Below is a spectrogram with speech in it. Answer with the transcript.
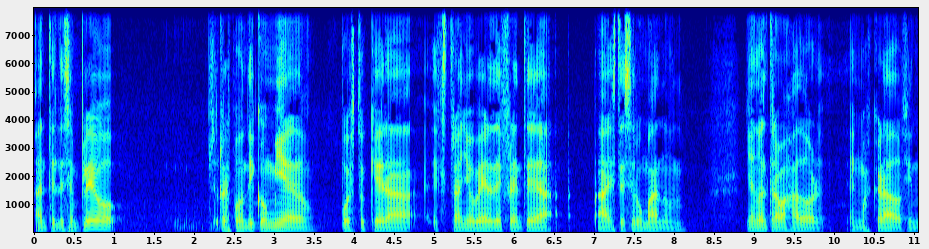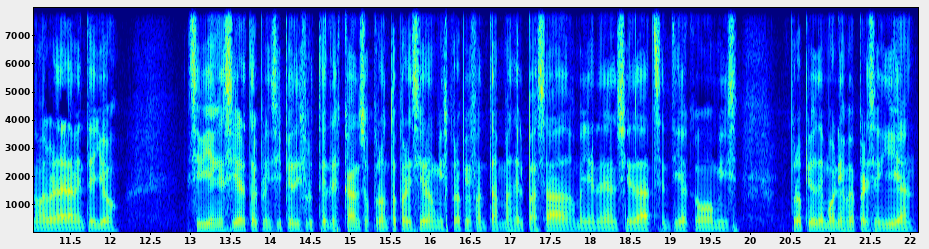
Ante el desempleo respondí con miedo, puesto que era extraño ver de frente a, a este ser humano, ya no el trabajador, enmascarado, sino verdaderamente yo. Si bien es cierto, al principio disfruté el descanso, pronto aparecieron mis propios fantasmas del pasado, me llené de ansiedad, sentía como mis propios demonios me perseguían.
